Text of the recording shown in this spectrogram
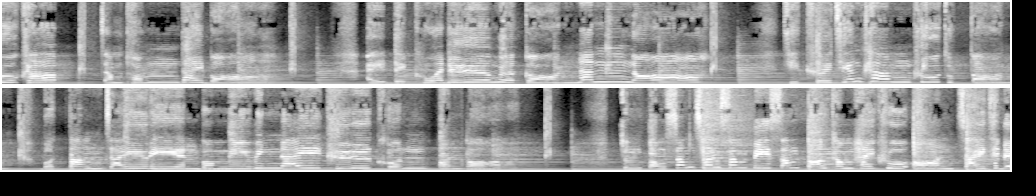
รูครับจำผมได้บอไอเด็กหัวดื้อเมื่อก่อนนั้นนอ ที่เคยเถียงคำครูทุกตอนบ่ตั้งใจเรียนบ่มีวินัยคือคนอ่อนๆจนต้องซ้ำชั้นซ้ำปีซ้ำตอนทำให้ครูอ่อนใจเทเด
